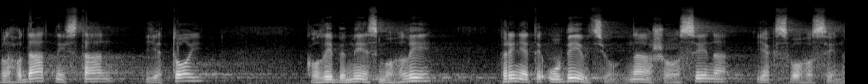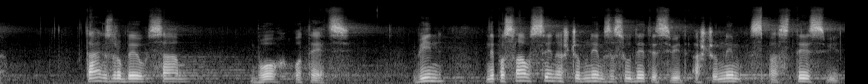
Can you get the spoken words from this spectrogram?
благодатний стан є той, коли би ми змогли прийняти убивцю нашого сина як свого сина. Так зробив сам Бог Отець. Він не послав сина, щоб ним засудити світ, а щоб ним спасти світ,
